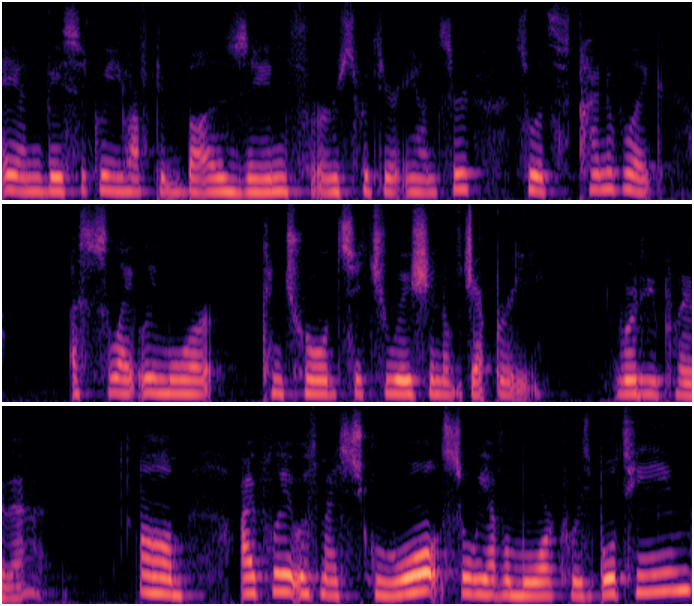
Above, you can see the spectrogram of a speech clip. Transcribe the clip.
and basically, you have to buzz in first with your answer. So it's kind of like a slightly more controlled situation of Jeopardy. Where do you play that? Um, I play it with my school, so we have a more quiz bowl team,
